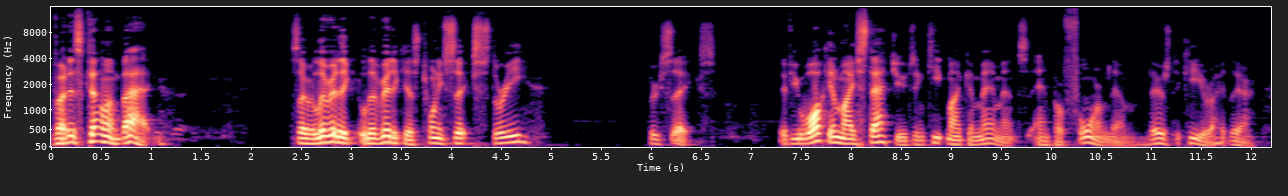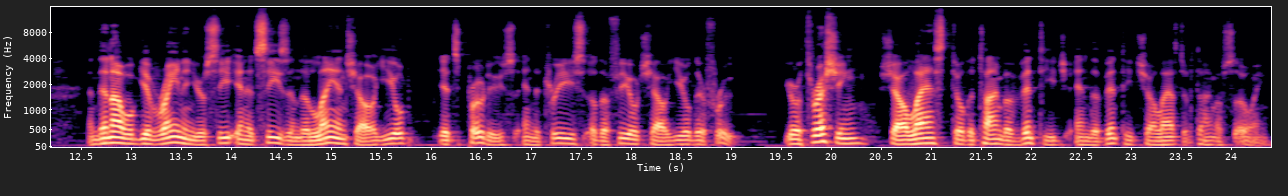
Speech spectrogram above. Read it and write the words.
but it's coming back. So Levitic- Leviticus 26 3 through 6. If you walk in my statutes and keep my commandments and perform them, there's the key right there. And then I will give rain in your se- in its season. The land shall yield its produce, and the trees of the field shall yield their fruit. Your threshing shall last till the time of vintage, and the vintage shall last till the time of sowing.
